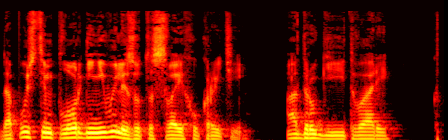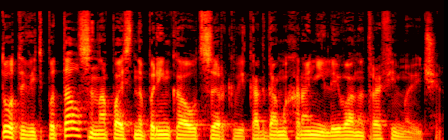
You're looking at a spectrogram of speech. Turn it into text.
«Допустим, плорги не вылезут из своих укрытий. А другие твари?» Кто-то ведь пытался напасть на паренька у церкви, когда мы хоронили Ивана Трофимовича.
